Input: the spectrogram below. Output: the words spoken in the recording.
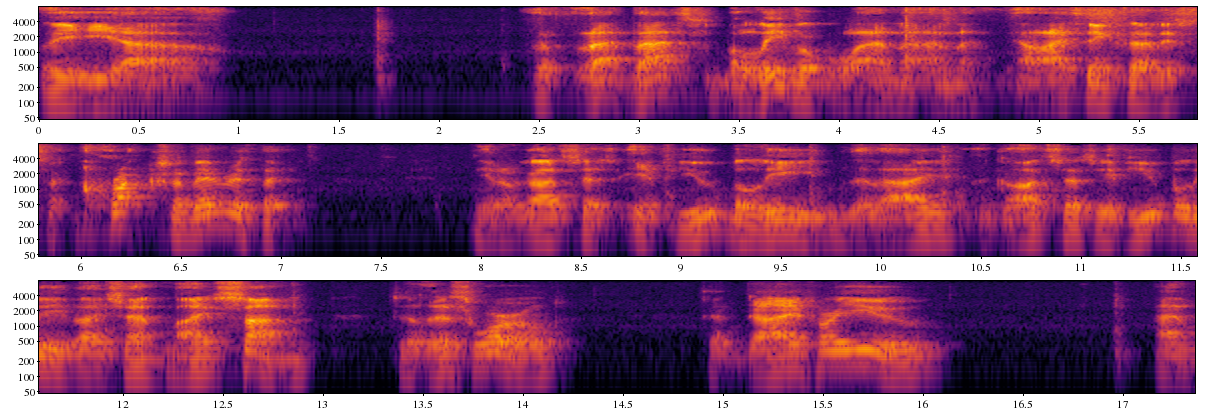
the uh, that that's believable, and, and I think that it's the crux of everything. You know, God says, if you believe that I, God says, if you believe I sent my son to this world to die for you, and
